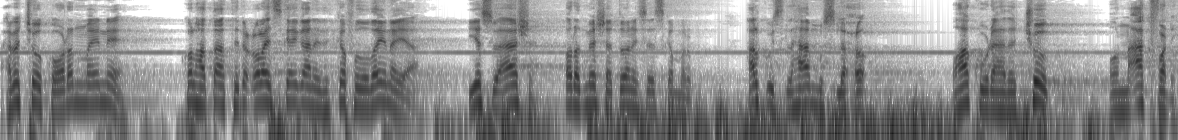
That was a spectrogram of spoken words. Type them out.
Waxba joogka odhan maynee kol haddaad tidhi culayskaygaan idinka fududaynayaa iyo su'aasha orad meeshaad doonaysa iska marbo halkuu islahaa muslaxo oo ha ku idhaahda joog oo na ag fadhi.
